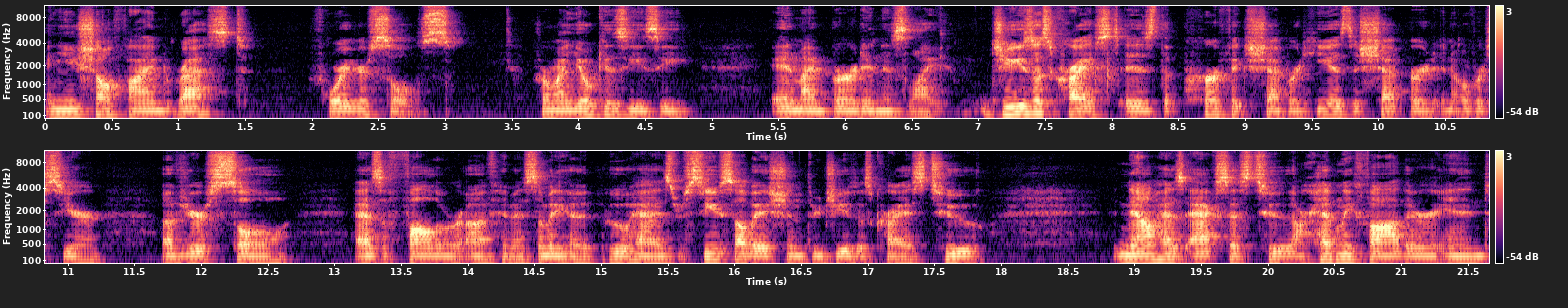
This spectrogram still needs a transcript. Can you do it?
and you shall find rest for your souls. For my yoke is easy and my burden is light. Jesus Christ is the perfect shepherd. He is the shepherd and overseer of your soul as a follower of him, as somebody who has received salvation through Jesus Christ, who now has access to our Heavenly Father and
